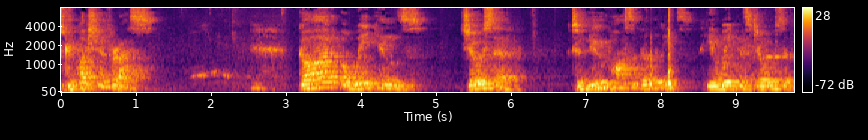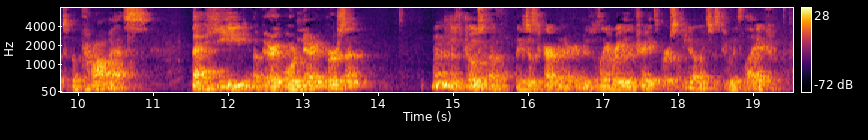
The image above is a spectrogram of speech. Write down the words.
It's a good question for us. God awakens Joseph to new possibilities. He awakens Joseph to the promise that he, a very ordinary person, not just Joseph, he's just a carpenter, he's just like a regular tradesperson, you know, he's just doing his life.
